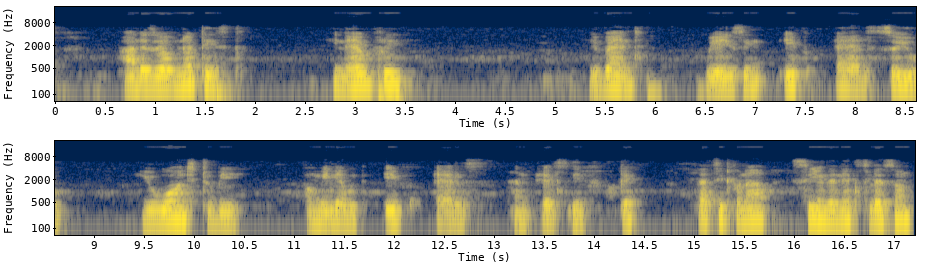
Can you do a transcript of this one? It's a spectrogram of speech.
And as you have noticed in every event we are using if else. So you you want to be familiar with if else and else if okay? That's it for now. See you in the next lesson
